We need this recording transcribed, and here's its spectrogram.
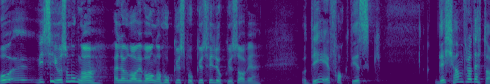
Og eh, Vi sier jo som unger, eller da vi var unger, hokus pokus filiokus, sa vi. Og det er faktisk Det kommer fra dette.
